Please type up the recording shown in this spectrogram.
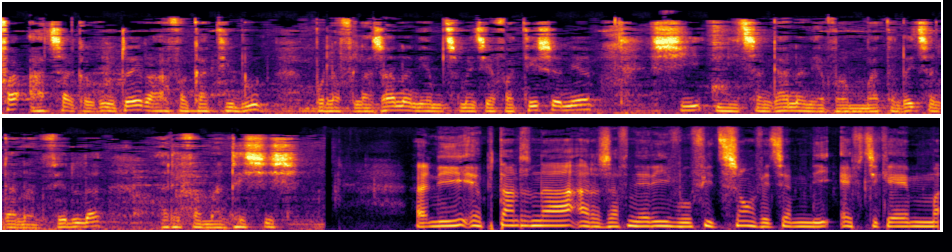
fa atsangako indray raha afaka ateloana mbola filazana ny amin'ny tsy maintsy hafatesany sy ny tsanganany avy amin'ny maty indray tsanganany velona rehefa mandresy izy. Ny mpitandrina Razafiniarivo Fidson avy etsy amin'ny fjkm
